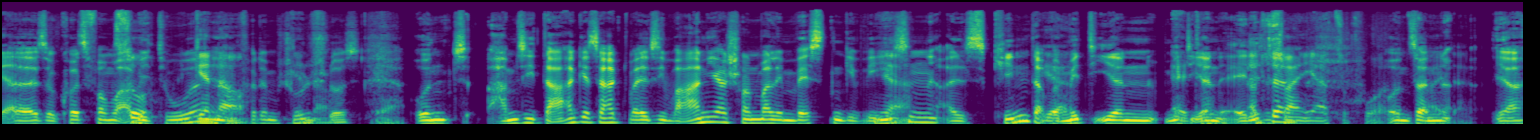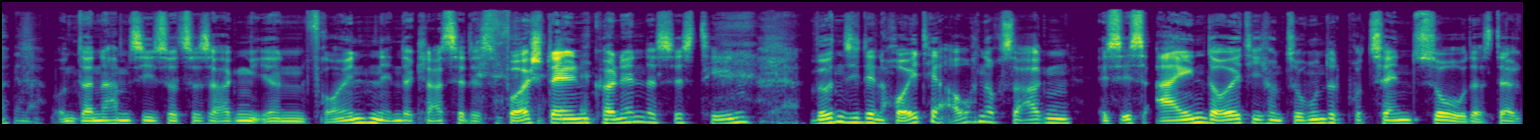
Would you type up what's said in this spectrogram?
also kurz vorm Abitur, so, genau, vor dem genau, Schulschluss. Genau, Und haben Sie da gesagt, weil Sie waren ja schon mal im Westen gewesen als Kind, aber mit Ihren mit Eltern. Ihren Eltern. Also das war ein Jahr zuvor. Und dann ja, genau. und dann haben Sie sozusagen Ihren Freunden in der Klasse das vorstellen können, das System. Ja. Würden Sie denn heute auch noch sagen, es ist eindeutig und zu 100 Prozent so, dass der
